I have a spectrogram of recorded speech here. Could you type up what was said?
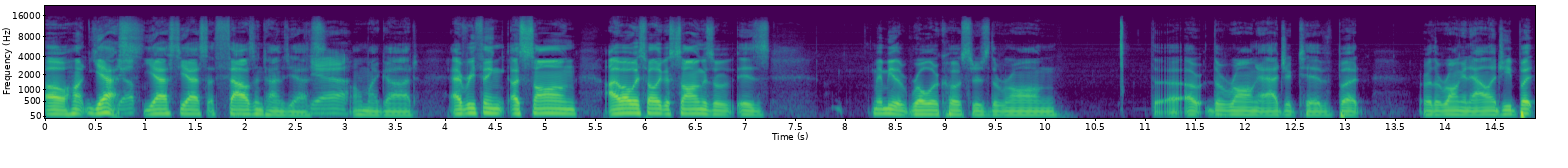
Oh, hun- yes, Yep. yes, yes, a thousand times yes. Yeah. Oh my god, everything. A song. I've always felt like a song is a, is maybe the roller coaster is the wrong, the uh, the wrong adjective, but or the wrong analogy. But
